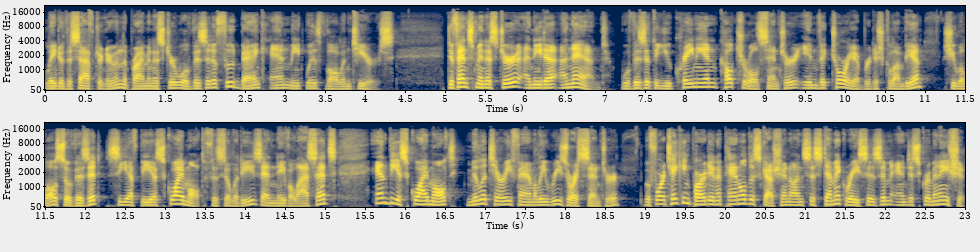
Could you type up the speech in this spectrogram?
Later this afternoon, the Prime Minister will visit a food bank and meet with volunteers. Defense Minister Anita Anand will visit the Ukrainian Cultural Center in Victoria, British Columbia. She will also visit CFB Esquimalt facilities and naval assets and the Esquimalt Military Family Resource Center before taking part in a panel discussion on systemic racism and discrimination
